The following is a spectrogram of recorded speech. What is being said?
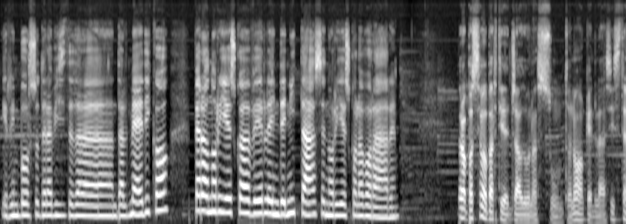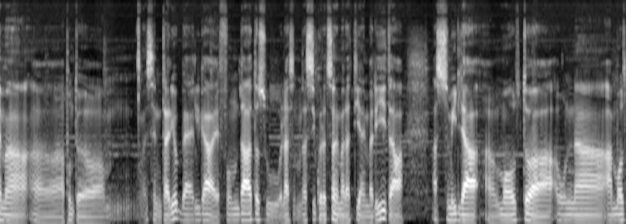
il rimborso della visita da, dal medico, però non riesco a avere le indennità se non riesco a lavorare. Però possiamo partire già da un assunto, no? che il sistema uh, appunto sanitario belga è fondato sull'assicurazione malattia e invalidità, assomiglia uh, molto a, una, a mol-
